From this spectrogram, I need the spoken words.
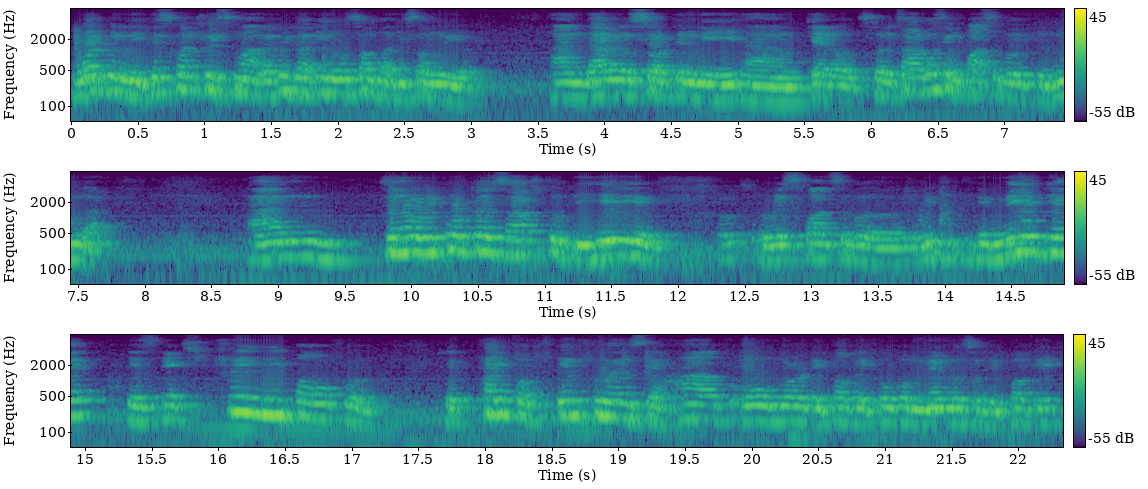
What will we, this country small, everybody knows somebody somewhere, and that will certainly um, get out. So it's almost impossible to do that. And, you know, reporters have to behave responsible. The media is extremely powerful the type of influence they have over the public, over members of the public,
